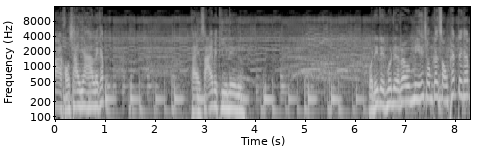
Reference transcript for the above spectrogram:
บ้านของชายยานเลยครับแทงซ้ายไปทีหนึ่ง วันนี้เด่นโมเดลเรามีให้ชมกัน 2 เพชรนะครับ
